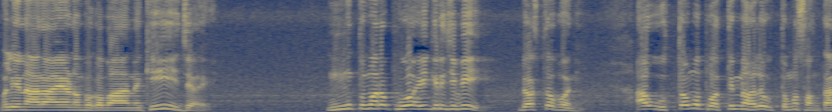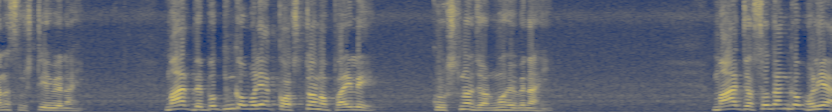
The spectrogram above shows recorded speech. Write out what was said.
ବୋଲି ନାରାୟଣ ଭଗବାନ କି ଜୟ ମୁଁ ତୁମର ପୁଅ ହେଇକିରି ଯିବି ବ୍ୟସ୍ତ ହୁଅନି ଆଉ ଉତ୍ତମ ପତ୍ନୀ ନହେଲେ ଉତ୍ତମ ସନ୍ତାନ ସୃଷ୍ଟି ହେବେ ନାହିଁ ମା' ଦେବକୀଙ୍କ ଭଳିଆ କଷ୍ଟ ନ ପାଇଲେ କୃଷ୍ଣ ଜନ୍ମ ହେବେ ନାହିଁ ମା' ଯଶୋଦାଙ୍କ ଭଳିଆ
